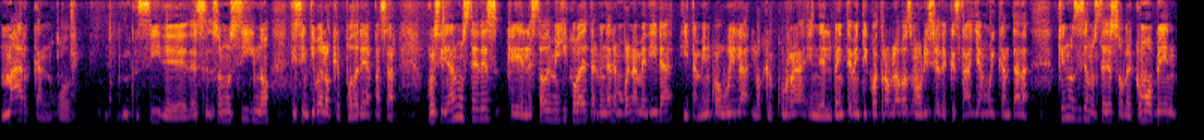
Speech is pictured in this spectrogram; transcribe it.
marcan o sí, de, son un signo distintivo de lo que podría pasar. ¿Consideran ustedes que el Estado de México va a determinar en buena medida y también Coahuila lo que ocurra en el 2024? Hablabas, Mauricio, de que está ya muy cantada. ¿Qué nos dicen ustedes sobre cómo ven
